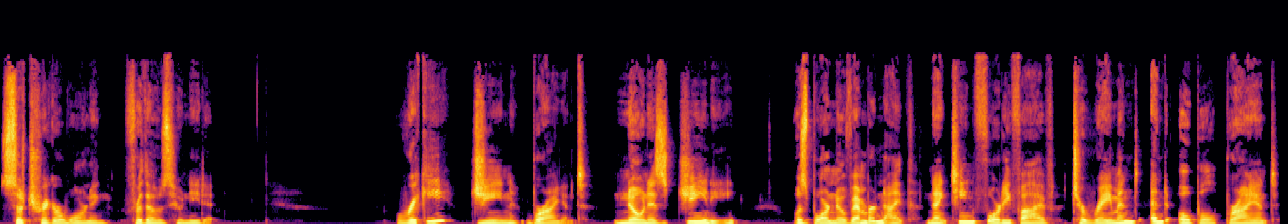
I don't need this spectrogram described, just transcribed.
so trigger warning for those who need it. Ricky Jean Bryant, known as Jeannie, was born November 9th, 1945, to Raymond and Opal Bryant,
